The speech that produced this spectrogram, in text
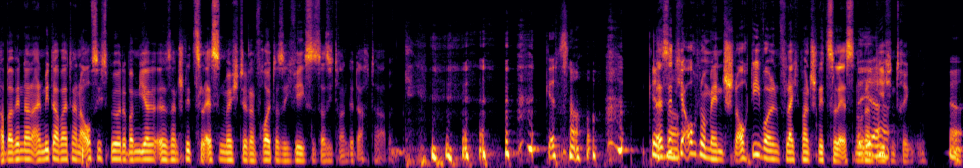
Aber wenn dann ein Mitarbeiter einer Aufsichtsbehörde bei mir äh, sein Schnitzel essen möchte, dann freut er sich wenigstens, dass ich dran gedacht habe. genau. Genau. Das sind ja auch nur Menschen, auch die wollen vielleicht mal Schnitzel essen oder ja. ein Bierchen trinken. Ja,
